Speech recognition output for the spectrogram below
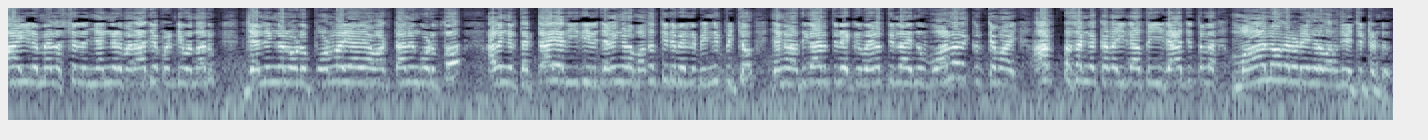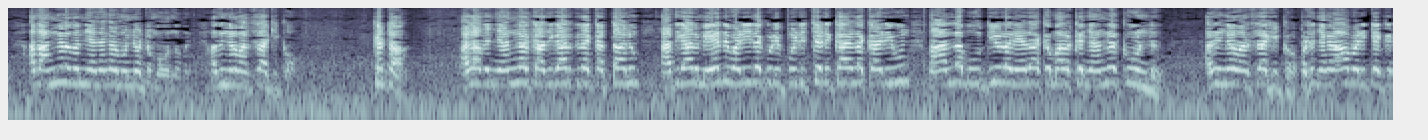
ആയിരം ഇലക്ഷനിൽ ഞങ്ങൾ പരാജയപ്പെടേണ്ടി വന്നാലും ജനങ്ങളോട് പൊള്ളയായ വാഗ്ദാനം കൊടുത്തോ അല്ലെങ്കിൽ തെറ്റായ രീതിയിൽ ജനങ്ങളെ മതത്തിന്റെ പേരിൽ ഭിന്നിപ്പിച്ചോ ഞങ്ങൾ അധികാരത്തിലേക്ക് വരത്തില്ല എന്ന് വളരെ കൃത്യമായി അർത്ഥസംഘക്കടയില്ലാത്ത ഈ രാജ്യത്തുള്ള മാലോകരോട് ഞങ്ങൾ പറഞ്ഞു വെച്ചിട്ടുണ്ട്. അത് അങ്ങനെ തന്നെയാണ് ഞങ്ങൾ മുന്നോട്ട് പോകുന്നത്. അത് നിങ്ങൾ മനസ്സിലാക്കിക്കോ കേട്ടോ? അല്ലാതെ ഞങ്ങൾക്ക് അധികാരത്തിലേക്ക് എത്താനും അധികാരം ഏത് വഴിയിലെ കൂടി പിടിച്ചെടുക്കാനുള്ള കഴിവും നല്ല ബുദ്ധിയുള്ള നേതാക്കന്മാർക്ക് ഞങ്ങൾക്കും ഉണ്ട്. അത് നിങ്ങൾ മനസ്സിലാക്കിക്കോ. പക്ഷെ ഞങ്ങൾ ആ വഴിക്കേക്ക്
